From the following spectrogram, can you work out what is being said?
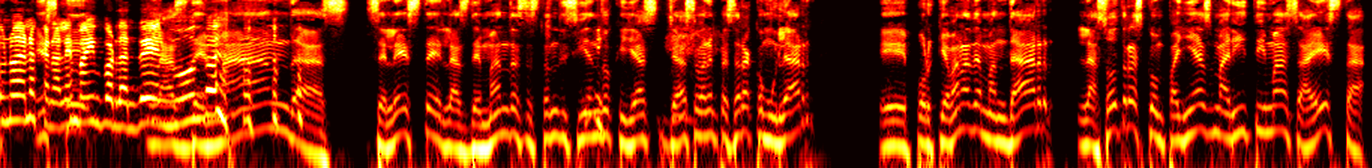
uno de los canales más importantes del mundo. Las demandas, Celeste, las demandas están diciendo que ya, ya se van a empezar a acumular eh, porque van a demandar las otras compañías marítimas a esta,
